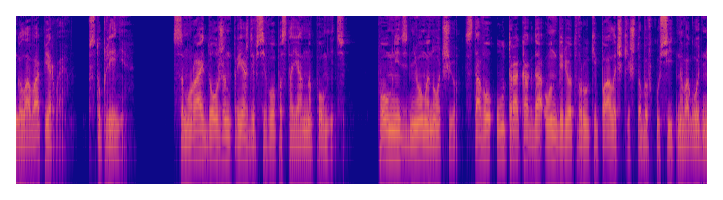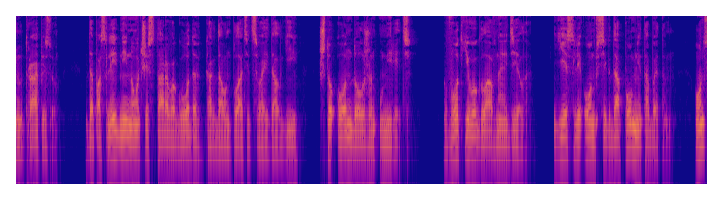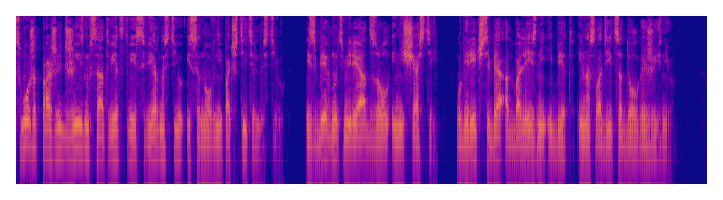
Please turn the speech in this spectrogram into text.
Глава первая. Вступление. Самурай должен прежде всего постоянно помнить. Помнить днем и ночью, с того утра, когда он берет в руки палочки, чтобы вкусить новогоднюю трапезу, до последней ночи старого года, когда он платит свои долги, что он должен умереть. Вот его главное дело. Если он всегда помнит об этом, он сможет прожить жизнь в соответствии с верностью и сыновней почтительностью, избегнуть мириад зол и несчастий, уберечь себя от болезней и бед и насладиться долгой жизнью.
